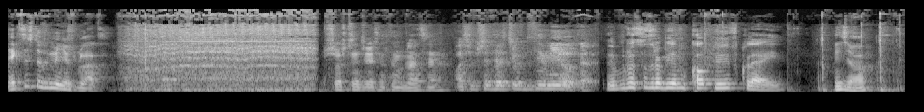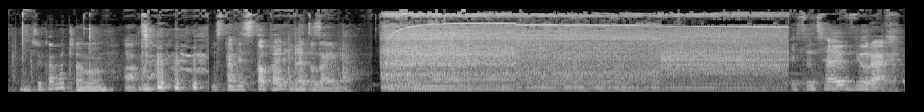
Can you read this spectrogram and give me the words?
Jak coś to wymienisz blat. Przeoszczędziłeś na tym blacie. On się przewiercił w dwie minuty. Ja po prostu zrobiłem kopiuj w klej. Nie działa. Ciekawe czemu. A. Ustawię stoper, ile to zajmie. Jestem cały w biurach.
